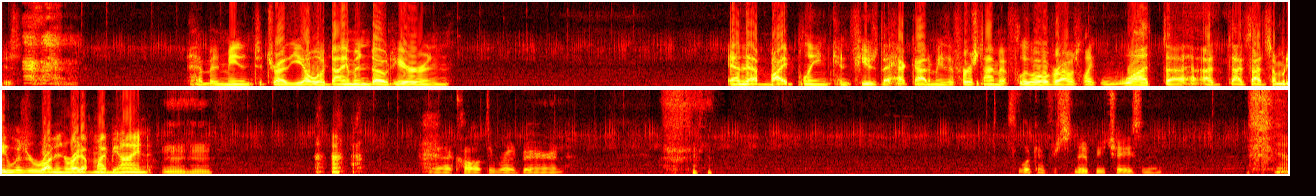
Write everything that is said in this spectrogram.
Just have been meaning to try the yellow diamond out here, and and that biplane confused the heck out of me the first time it flew over. I was like, "What the?" he- I, I thought somebody was running right up my behind. Mm-hmm. yeah, I call it the Red Baron. It's looking for Snoopy chasing him. Yeah.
